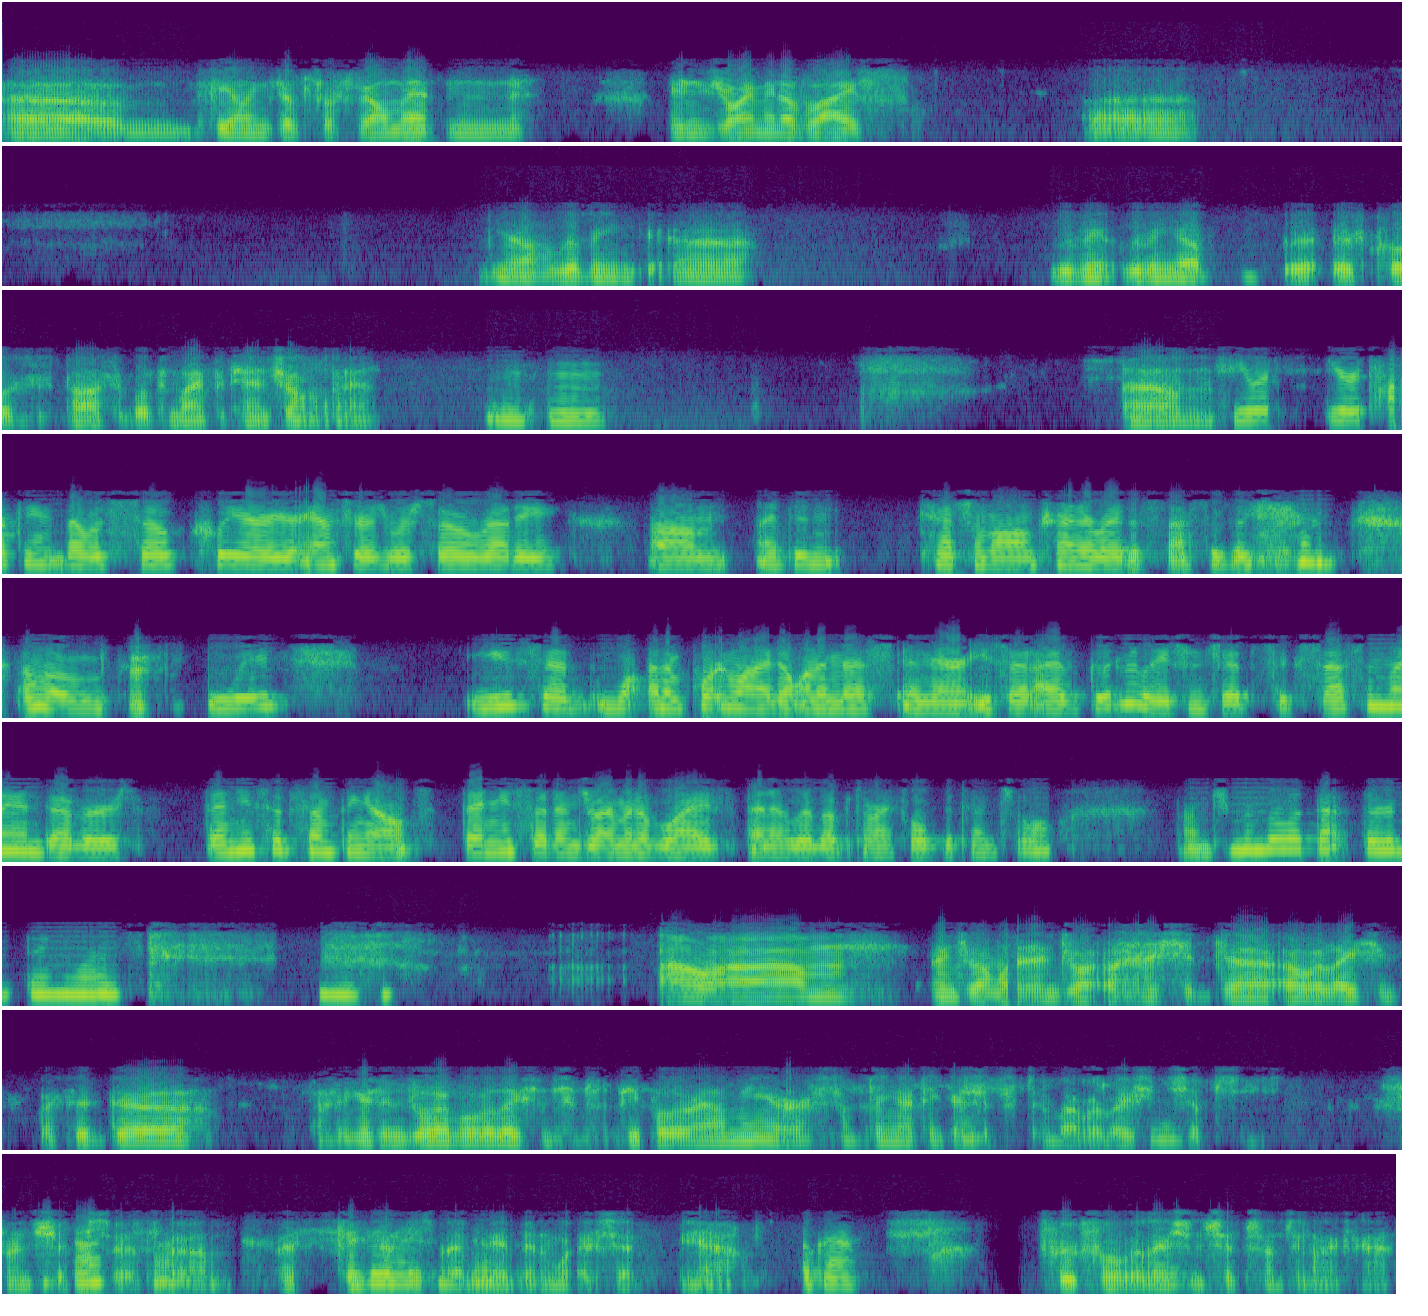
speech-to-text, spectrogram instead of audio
um, feelings of fulfillment and enjoyment of life. Uh, you know, living uh, living living up uh, as close as possible to my potential. Mhm. Um, You were you were talking. That was so clear. Your answers were so ready. Um, I didn't catch them all. I'm trying to write as fast as I can. Um, which you said an important one I don't want to miss in there. You said I have good relationships, success in my endeavors. Then you said something else. Then you said enjoyment of life, and I live up to my full potential. Um, do you remember what that third thing was? oh, um, enjoyment. Enjoy. I should. Uh, oh, relation. I said. Uh, I think it's enjoyable relationships with people around me, or something. I think I should say about relationships, and friendships. That's With, um, I think that's, that may have been what I said. Yeah, Okay. fruitful relationships, something like that.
